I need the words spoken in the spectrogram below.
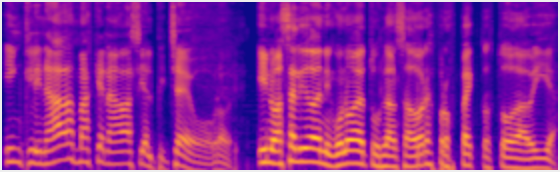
inclinadas más que nada hacia el picheo, brother. Y no ha salido de ninguno de tus lanzadores prospectos todavía.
